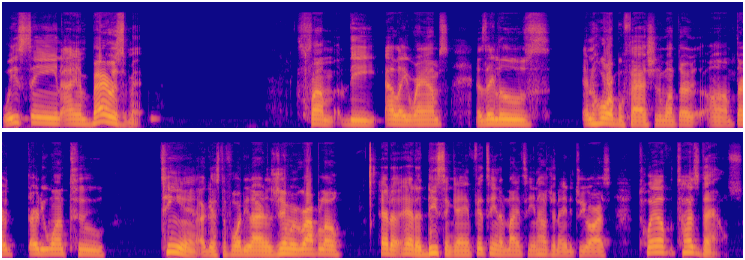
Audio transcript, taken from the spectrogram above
we seen an embarrassment from the LA Rams as they lose in horrible fashion, one third, um, third, 31 to 10 against the 49ers. Jimmy Garoppolo had a had a decent game, 15 of 19, 182 yards, 12 touchdowns.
